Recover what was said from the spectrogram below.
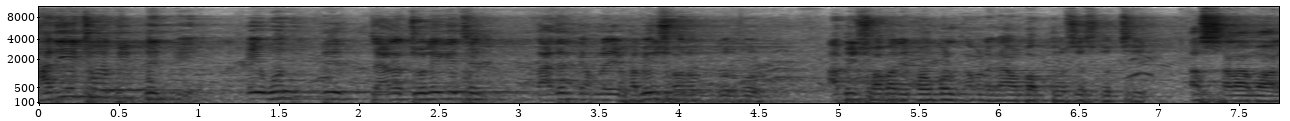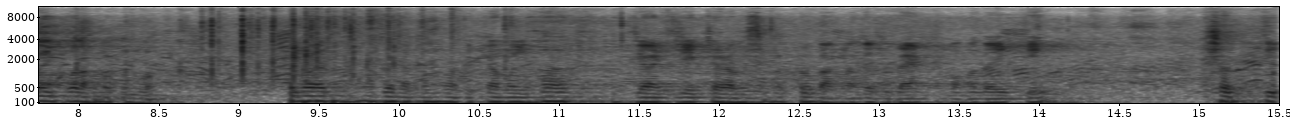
হারিয়েছি অতীতদেরকে, এই অতীতের যারা চলে গেছেন, তাদেরকে আমরা এইভাবেই স্মরণ করব। আমি সবারই মঙ্গল কামনা আমার বক্তব্য শেষ করছি। আসসালামু আলাইকুম রহমতুল্লাহ। মোহাম্মদ হক জয়েন্ট ডিরেক্টর অবসরপ্রাপ্ত বাংলাদেশ ব্যাংক মহোদয়কে। সত্যি।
